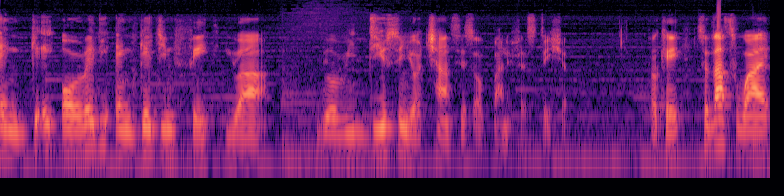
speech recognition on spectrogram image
engage, already engaging faith, you are you're reducing your chances of manifestation. Okay, so that's why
